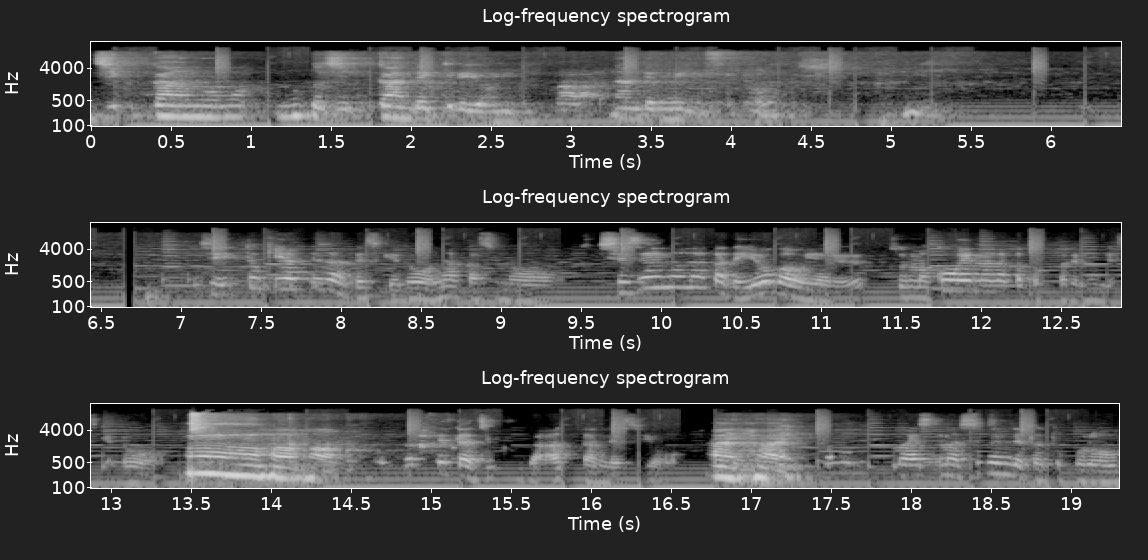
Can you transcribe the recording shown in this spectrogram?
実感をももっと実感できるようにとか何でもいいですけど。私一時やってたんですけどなんかその自然の中でヨガをやるそのまあ公園の中とかでもいいんですけどやってた時期があったんですよ。はいはいまあまあ、住んでたところ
